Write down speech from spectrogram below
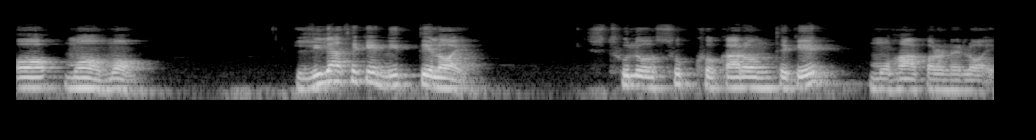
অ, ম ম। লীলা থেকে নিত্যে লয়, স্থূল সূক্ষ্ম কারণ থেকে মহাকরণে লয়।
